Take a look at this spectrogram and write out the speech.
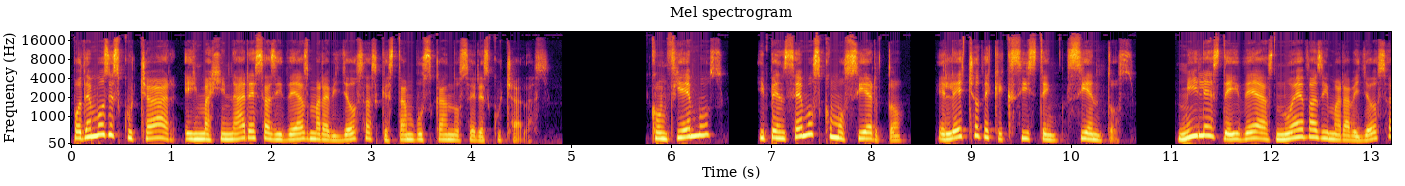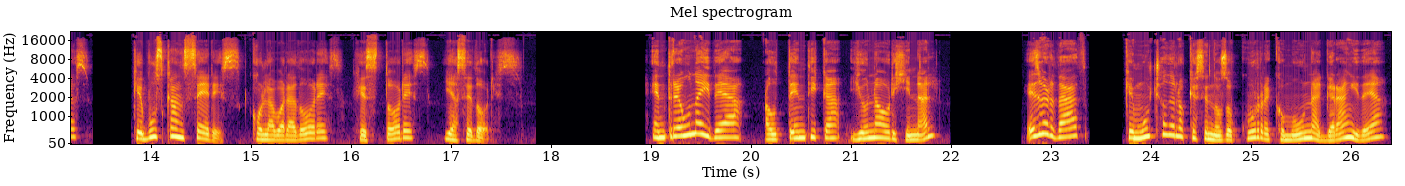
podemos escuchar e imaginar esas ideas maravillosas que están buscando ser escuchadas. Confiemos y pensemos como cierto el hecho de que existen cientos, miles de ideas nuevas y maravillosas que buscan seres, colaboradores, gestores y hacedores. Entre una idea auténtica y una original, es verdad que mucho de lo que se nos ocurre como una gran idea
